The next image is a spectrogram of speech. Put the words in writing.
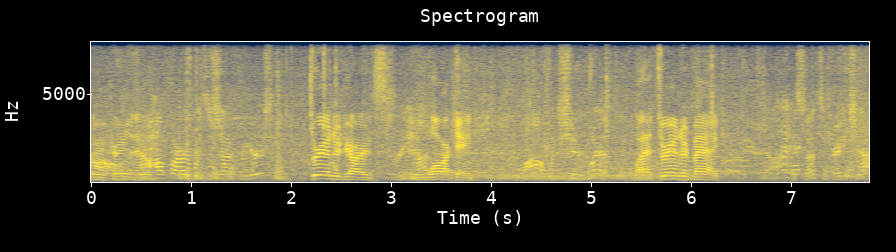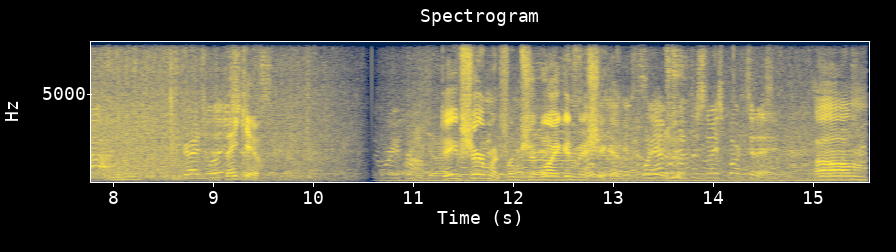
pretty crazy. Now, how far was the shot for yours? 300 yards 300? walking Wow, what did you shoot him with? by a 300 mag. Nice, that's a great shot. Congratulations. Thank you. Where are you from? Dave Sherman from Cheboygan, Michigan. What happened with this nice buck today? Um,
